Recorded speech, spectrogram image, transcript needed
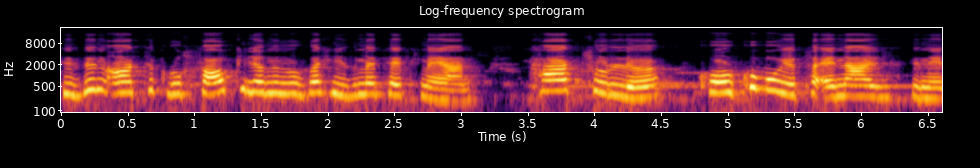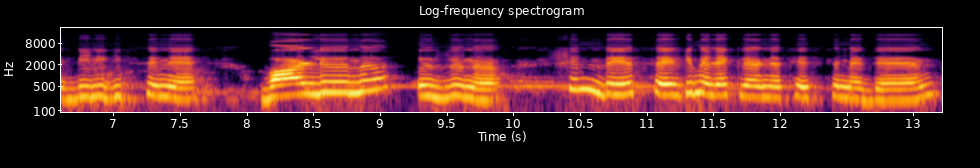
sizin artık ruhsal planınıza hizmet etmeyen her türlü korku boyutu enerjisini, bilgisini, varlığını, özünü şimdi sevgi meleklerine teslim edin.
